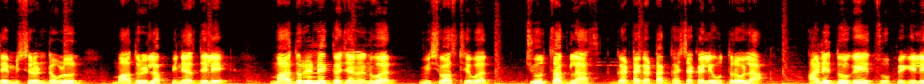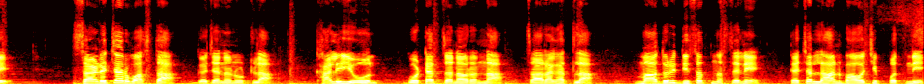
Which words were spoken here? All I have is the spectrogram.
ते मिश्रण ढवळून माधुरीला पिण्यास दिले. माधुरीने गजाननवर विश्वास ठेवत च्यूनचा ग्लास गटागटा घशाखाली उतरवला आणि दोघेही झोपे गेले. साडेचार वाजता गजानन उठला खाली येऊन गोट्यात जनावरांना चारा घातला. माधुरी दिसत नसल्याने त्याच्या लहान भावाची पत्नी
